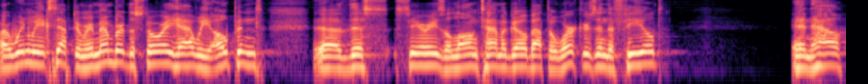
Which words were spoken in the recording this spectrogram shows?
or when we accept Him. Remember the story how we opened uh, this series a long time ago about the workers in the field and how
